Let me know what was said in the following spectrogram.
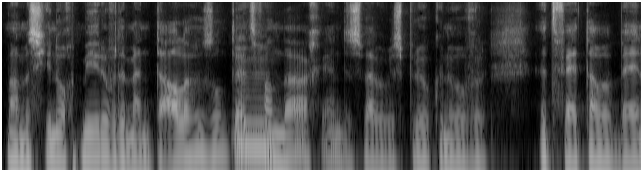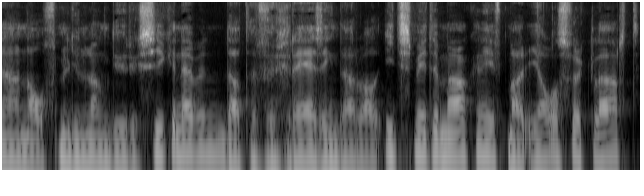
maar misschien nog meer over de mentale gezondheid mm. vandaag. Dus we hebben gesproken over het feit dat we bijna een half miljoen langdurig zieken hebben, dat de vergrijzing daar wel iets mee te maken heeft, maar niet alles verklaart.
